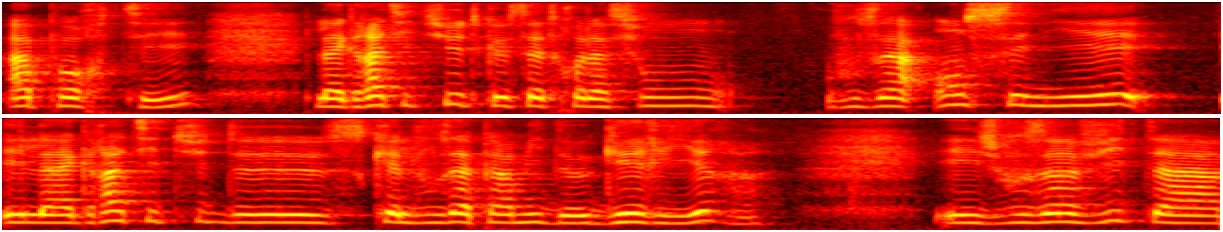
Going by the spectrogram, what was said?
apporté, la gratitude que cette relation vous a enseigné et la gratitude de ce qu'elle vous a permis de guérir. Et je vous invite à,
